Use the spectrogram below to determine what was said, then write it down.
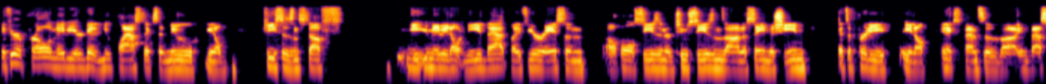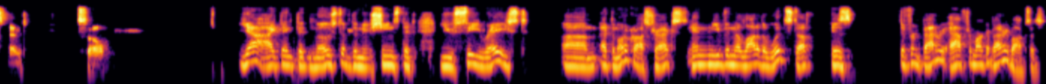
if you're a pro, maybe you're getting new plastics and new, you know, pieces and stuff. You, you maybe don't need that, but if you're racing a whole season or two seasons on the same machine, it's a pretty, you know, inexpensive uh, investment. So, yeah, I think that most of the machines that you see raced um, at the motocross tracks, and even a lot of the wood stuff, is different battery aftermarket battery boxes.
